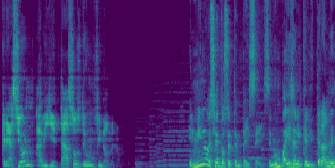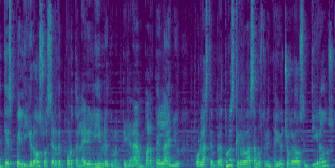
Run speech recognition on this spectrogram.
Creación a billetazos de un fenómeno. En 1976, en un país en el que literalmente es peligroso hacer deporte al aire libre durante gran parte del año por las temperaturas que rebasan los 38 grados centígrados,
